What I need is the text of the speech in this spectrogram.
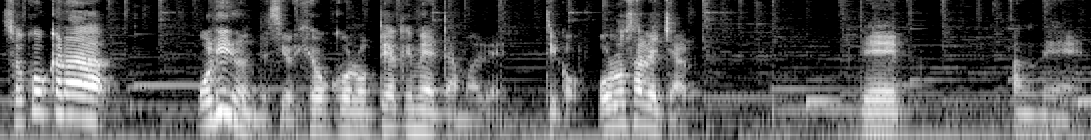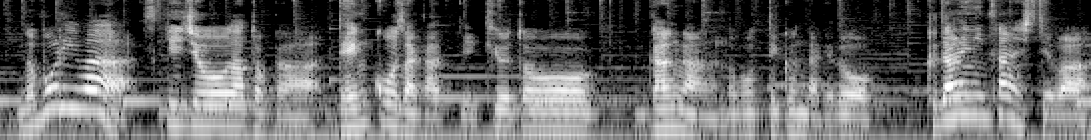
そこから降りるんですよ標高 600m まで。っていうか降ろされちゃう。であのね上りはスキー場だとか電光坂っていう急登をガンガン登っていくんだけど下りに関しては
